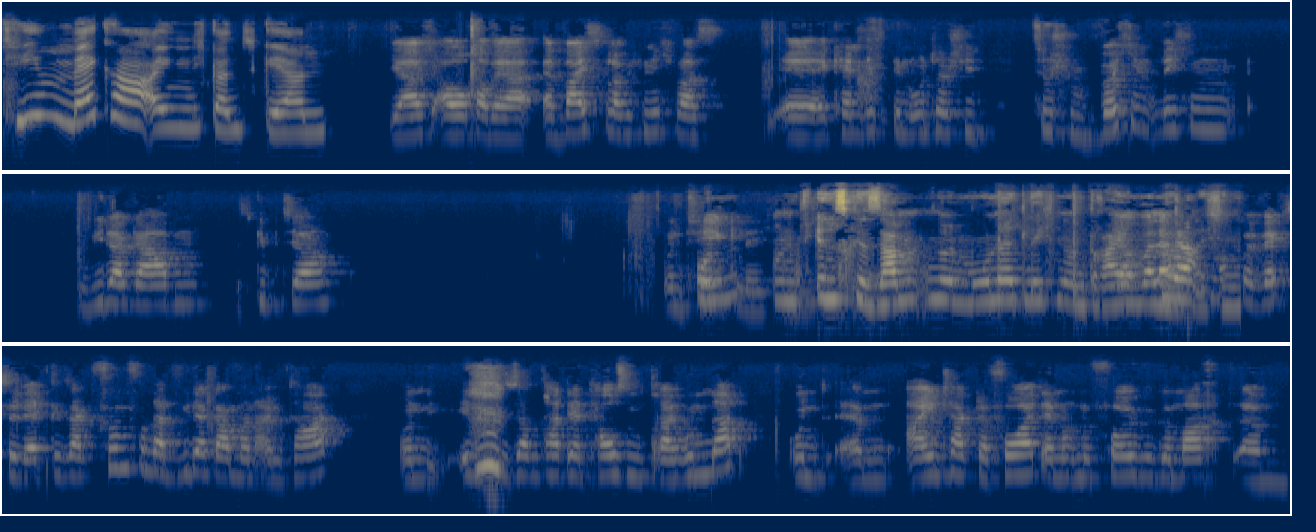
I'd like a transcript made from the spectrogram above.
Team Mecha eigentlich ganz gern. ja, ich auch, aber er, er weiß, glaube ich, nicht, was. Er, er kennt nicht den Unterschied zwischen wöchentlichen Wiedergaben, es gibt's ja, und Und, täglich. und insgesamt nur einen monatlichen und drei ja, weil er noch verwechselt. Er hat gesagt 500 Wiedergaben an einem Tag und insgesamt hat er 1300 und ähm, einen Tag davor hat er noch eine Folge gemacht, ähm,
